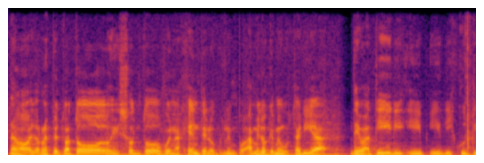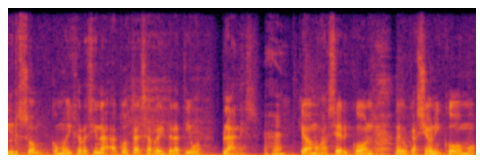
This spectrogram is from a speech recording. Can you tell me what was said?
No, yo respeto a todos y son todos buena gente. a mí lo que me gustaría debatir y, discutir son, como dije recién, a, costa de ser reiterativo, planes. ¿Qué vamos a hacer con la educación y cómo?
